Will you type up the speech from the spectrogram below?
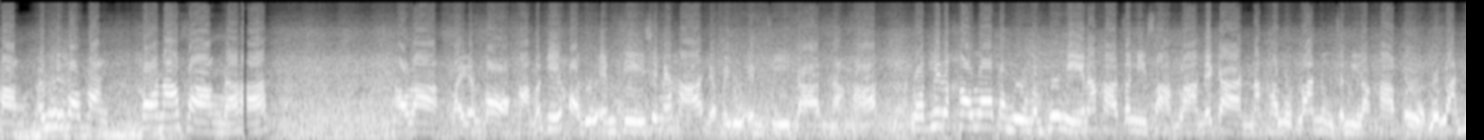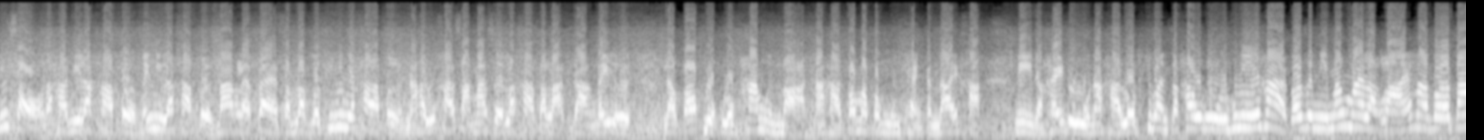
พังไม่ใช่ท่อพังท่อหน้าฟังนะคะ เอาล่ะ ไปกันต่อค่ะ เมื่อกี้ขอดู MG ใช่ไหมคะ เดี๋ยวไปดู MG กันนะคะ รถที่จะเข้ารอบประมูลวันพรุ่งนี้นะคะ จะมี3ลานด้วยกันนะคะ รถลานหนึ่งจะมีราคาเปิด รถลานที่ 2 นะคะ มีราคาเปิด ไม่มีราคาเปิดบ้างแล้วแต่สำหรับรถที่ไม่มีราคาเปิดนะคะ ลูกค้าสามารถเซิร์ชราคาตลาดกลางได้เลย แล้วก็บวกลบ 50,000 บาทนะคะ ก็มาประมูลแข่งกันได้ค่ะ นี่เดี๋ยวให้ดูนะคะ รถที่มันจะเข้าประมูลพรุ่งนี้ค่ะ ก็จะมีมากมายหลากหลายค่ะ Toyota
